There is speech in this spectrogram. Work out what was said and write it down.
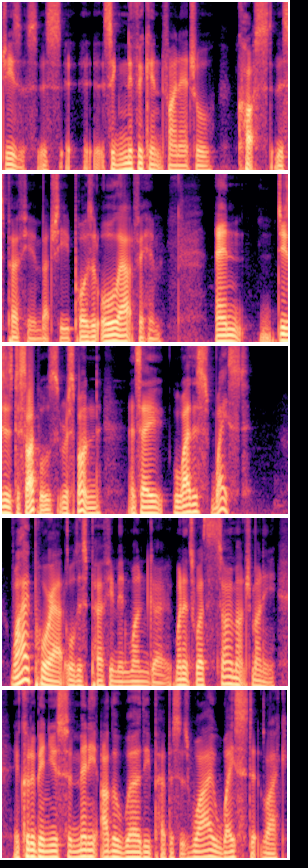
Jesus. It's a uh, uh, significant financial cost, this perfume, but she pours it all out for him. And Jesus' disciples respond and say, Why this waste? Why pour out all this perfume in one go when it's worth so much money? It could have been used for many other worthy purposes. Why waste it like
